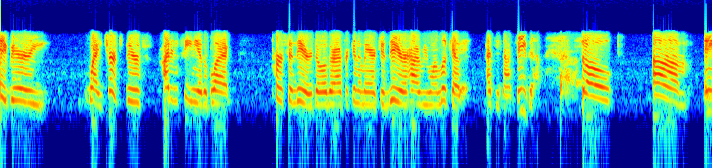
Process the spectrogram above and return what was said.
a very white church. There's I didn't see any other black person there, no other African American there, however you want to look at it. I did not see them. So, um, and,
